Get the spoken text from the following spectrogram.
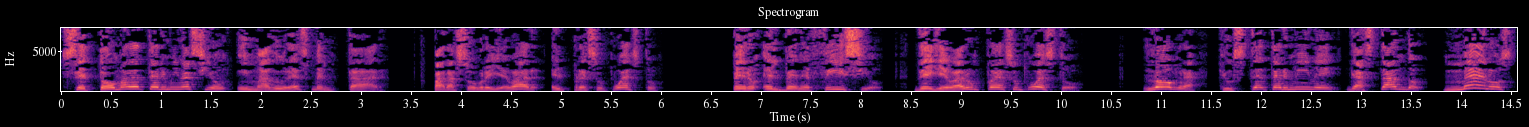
Se toma determinación y madurez mental para sobrellevar el presupuesto, pero el beneficio de llevar un presupuesto logra que usted termine gastando menos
